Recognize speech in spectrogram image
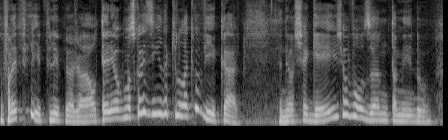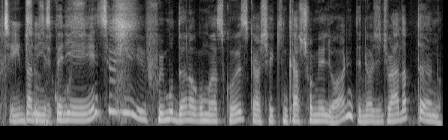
Eu falei, Felipe, Felipe, eu já alterei algumas coisinhas daquilo lá que eu vi, cara. Entendeu? Eu cheguei e já vou usando também do, Sim, da minha experiência e fui mudando algumas coisas que eu achei que encaixou melhor, entendeu? A gente vai adaptando.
